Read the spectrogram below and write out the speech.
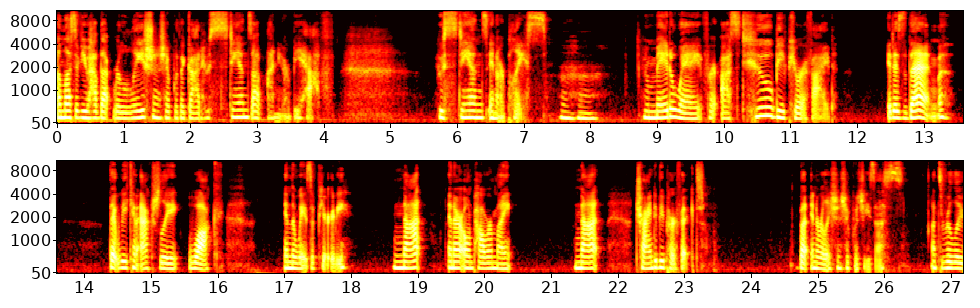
Unless if you have that relationship with a God who stands up on your behalf, who stands in our place, Mm-hmm. who made a way for us to be purified. It is then that we can actually walk in the ways of purity, not in our own power might, not trying to be perfect, but in a relationship with Jesus. That's really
